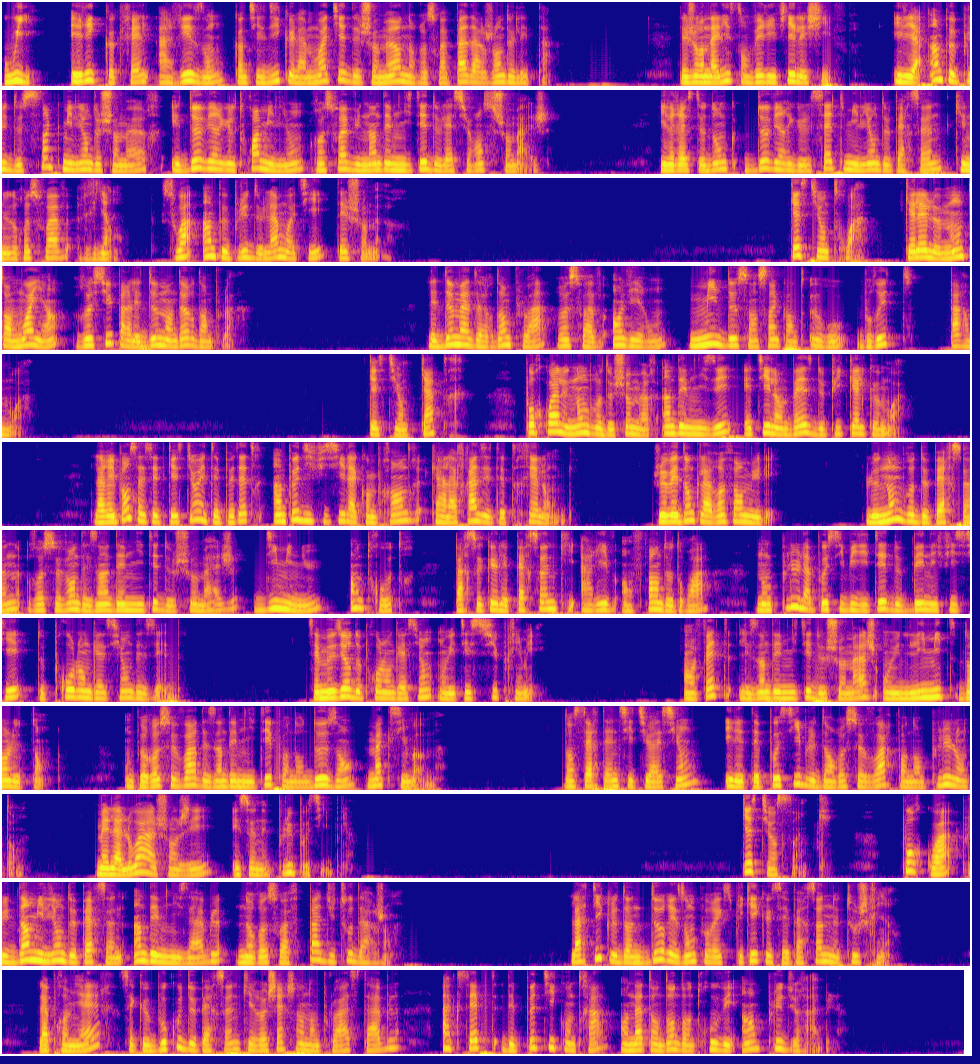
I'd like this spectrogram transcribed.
Oui, Éric Coquerel a raison quand il dit que la moitié des chômeurs ne reçoit pas d'argent de l'État. Les journalistes ont vérifié les chiffres. Il y a un peu plus de 5 millions de chômeurs et 2,3 millions reçoivent une indemnité de l'assurance chômage. Il reste donc 2,7 millions de personnes qui ne reçoivent rien, soit un peu plus de la moitié des chômeurs. Question 3. Quel est le montant moyen reçu par les demandeurs d'emploi? Les demandeurs d'emploi reçoivent environ 1250 euros bruts par mois. Question 4. Pourquoi le nombre de chômeurs indemnisés est-il en baisse depuis quelques mois? La réponse à cette question était peut-être un peu difficile à comprendre car la phrase était très longue. Je vais donc la reformuler. Le nombre de personnes recevant des indemnités de chômage diminue, entre autres, parce que les personnes qui arrivent en fin de droit n'ont plus la possibilité de bénéficier de prolongation des aides. Ces mesures de prolongation ont été supprimées. En fait, les indemnités de chômage ont une limite dans le temps. On peut recevoir des indemnités pendant deux ans maximum. Dans certaines situations, il était possible d'en recevoir pendant plus longtemps. Mais la loi a changé et ce n'est plus possible. Question 5. Pourquoi plus d'un million de personnes indemnisables ne reçoivent pas du tout d'argent? L'article donne deux raisons pour expliquer que ces personnes ne touchent rien. La première, c'est que beaucoup de personnes qui recherchent un emploi stable acceptent des petits contrats en attendant d'en trouver un plus durable.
